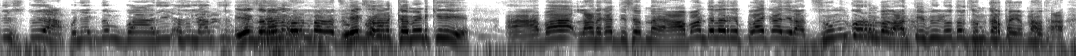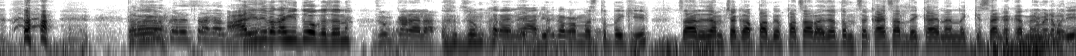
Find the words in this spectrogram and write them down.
दिसतोय आपण एकदम बारीक असं लांब एक करून बघा, जणांना zoom एक जणांना कमेंट केली. आबा लांडका दिसत नाही. आबा त्याला रिप्लाय काय दिला? झूम करून बघा. आणि ते व्हिडिओ तर झूम करता येत नव्हता. कसं zoom करायचं सांगा. आली बघा ही दोघ जण. झूम करायला. झूम करायला नाही. आली बघा मस्त पैकी चालेल आमच्या गप्पा बिप्पा चालू आहे तुमचं काय चाललंय काय नाही नक्की सांगा कमेंटमध्ये.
